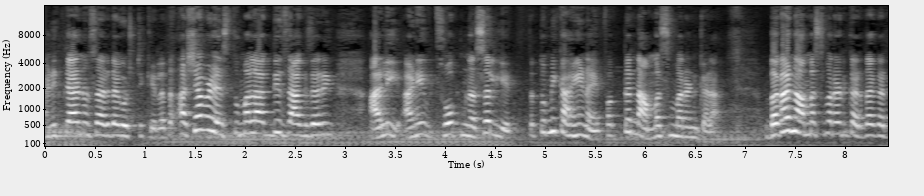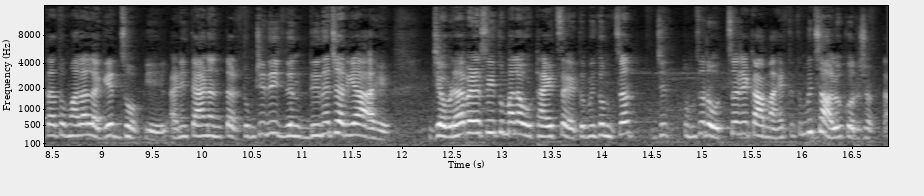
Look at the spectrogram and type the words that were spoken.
आणि त्यानुसार त्या गोष्टी केल्या. तर अशा वेळेस तुम्हाला अगदी जाग जरी आली आणि झोप नसेल येत तर तुम्ही काही नाही. फक्त नामस्मरण करा. बघा नामस्मरण करता करता तुम्हाला लगेच झोप येईल. आणि त्यानंतर तुमची जी दिन- दिनचर्या आहे जेवढ्या वेळेसही तुम्हाला उठायचं आहे तुम्ही तुमचं जे तुमचं रोजचं जे काम आहे ते तुम्ही चालू करू शकता.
